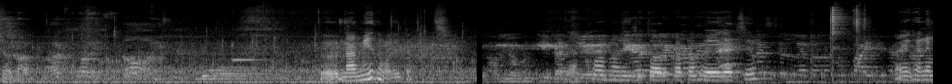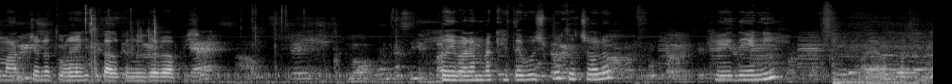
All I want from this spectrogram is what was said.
চলো তো নামিয়ে তোমাদের দেখাচ্ছি। দেখো আমার এই যে তরকাটা হয়ে গেছে। এখানে মার জন্য তুলে রেখেছি, কালকে নিয়ে যাবে অফিসে। তো এবার আমরা খেতে বসবো, তো চলো, খেয়ে দিয়ে নিই আবার কথা হবে।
